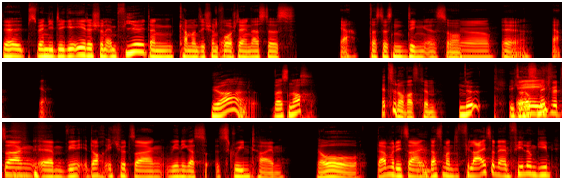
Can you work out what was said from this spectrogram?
selbst wenn die DGE das schon empfiehlt, dann kann man sich schon Ja. vorstellen, dass das, ja, dass das ein Ding ist. So, Ja. äh, ja. Ja. Ja, was noch? Hättest du noch was, Tim? Nö. Ich Ey, ich würde sagen, ähm, doch, ich würde sagen, weniger S- Screentime. Oh. Da würde ich sagen, dass man vielleicht so eine Empfehlung gibt,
